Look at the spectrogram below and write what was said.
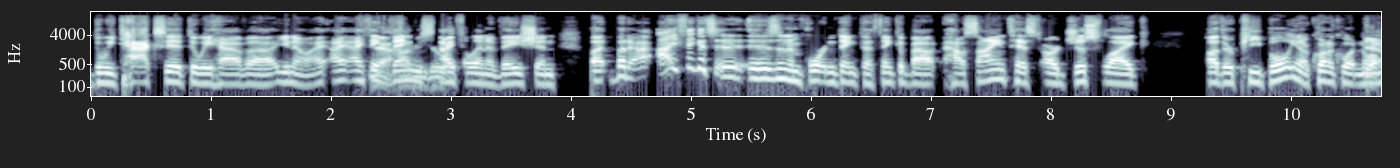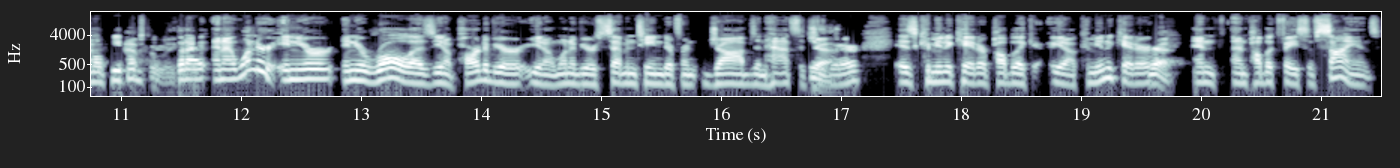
Do we tax it? Do we have, uh, you know, I, I think Yeah, then you do it? stifle innovation. But, but I- I think it's, it is an important thing to think about how scientists are just like other people, you know, quote unquote normal Yeah, people Absolutely. but I and I wonder in your in your role as you know part of your you know one of your 17 different jobs and hats that you Yeah. wear is communicator public you know communicator Yeah. and and public face of science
